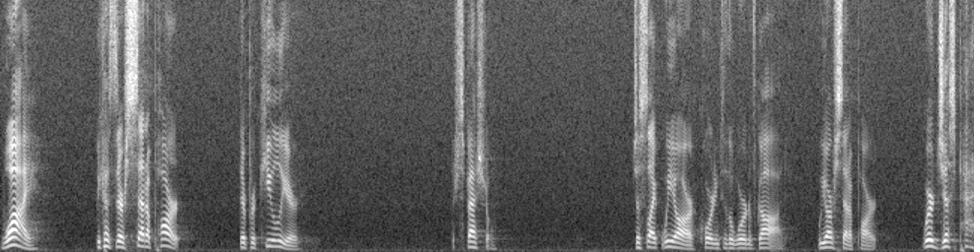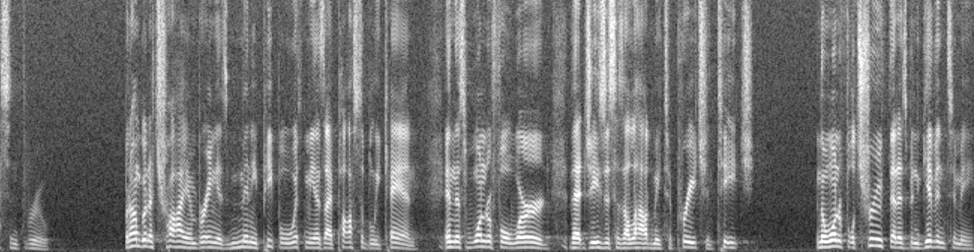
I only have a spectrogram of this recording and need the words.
Why? Because they're set apart, they're peculiar, they're special. Just like we are, according to the Word of God. We are set apart. We're just passing through. But I'm going to try and bring as many people with me as I possibly can in this wonderful word that Jesus has allowed me to preach and teach, and the wonderful truth that has been given to me.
